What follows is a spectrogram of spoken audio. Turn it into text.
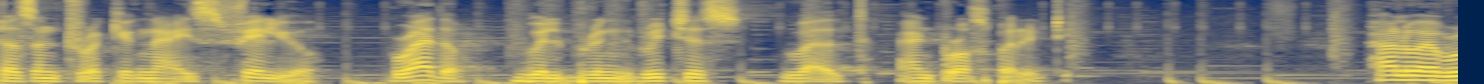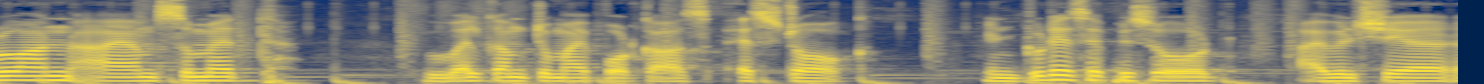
doesn't recognize failure, rather, will bring riches, wealth, and prosperity. Hello, everyone, I am Sumit. Welcome to my podcast, S Talk. In today's episode, I will share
